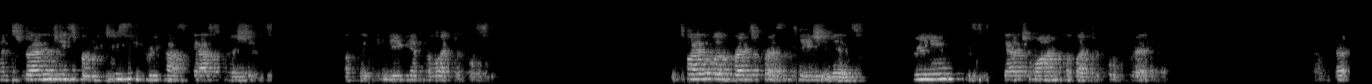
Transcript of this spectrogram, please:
and strategies for reducing greenhouse gas emissions of the Canadian electrical system. The title of Brett's presentation is Greening the Saskatchewan Electrical Grid. Brett.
